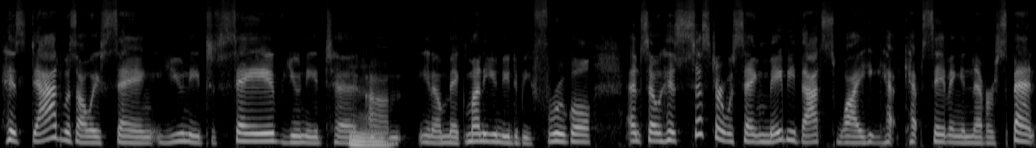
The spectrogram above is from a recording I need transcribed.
his dad was always saying you need to save you need to Mm. um, you know make money you need to be frugal and so his sister was saying maybe that's why he kept saving and never spent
